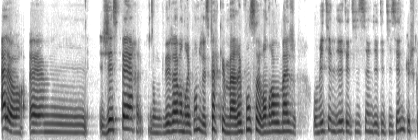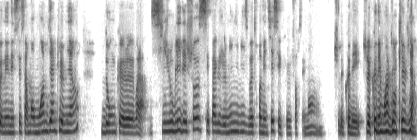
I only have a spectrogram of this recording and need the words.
Alors, j'espère, donc déjà avant de répondre, j'espère que ma réponse rendra hommage au métier de diététicien, diététicienne que je connais nécessairement moins bien que le mien. Donc euh, voilà, si j'oublie des choses, c'est pas que je minimise votre métier, c'est que forcément je le connais, je le connais moins bien que le mien.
